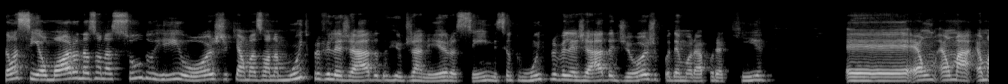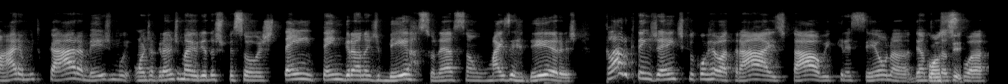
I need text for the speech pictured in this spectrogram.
Então, assim, eu moro na zona sul do Rio hoje, que é uma zona muito privilegiada do Rio de Janeiro, assim, me sinto muito privilegiada de hoje poder morar por aqui. É, é, um, é, uma, é uma área muito cara mesmo, onde a grande maioria das pessoas tem, tem grana de berço, né? São mais herdeiras. Claro que tem gente que correu atrás e tal, e cresceu na, dentro Consi da sua.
